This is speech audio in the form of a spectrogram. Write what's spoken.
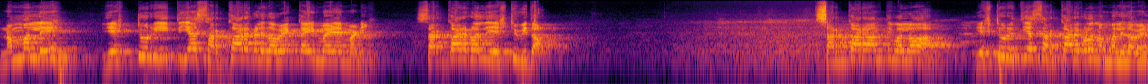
ನಮ್ಮಲ್ಲಿ ಎಷ್ಟು ರೀತಿಯ ಸರ್ಕಾರಗಳಿದಾವೆ ಕೈ ಮೇಲೆ ಮಾಡಿ. ಸರ್ಕಾರಗಳಲ್ಲಿ ಎಷ್ಟು ವಿಧ? ಸರ್ಕಾರ ಅಂತೀವಲ್ವಾ? ಎಷ್ಟು ರೀತಿಯ ಸರ್ಕಾರಗಳು ನಮ್ಮಲ್ಲಿದ್ದಾವೆ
